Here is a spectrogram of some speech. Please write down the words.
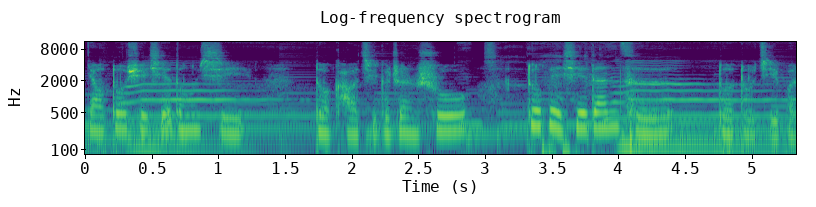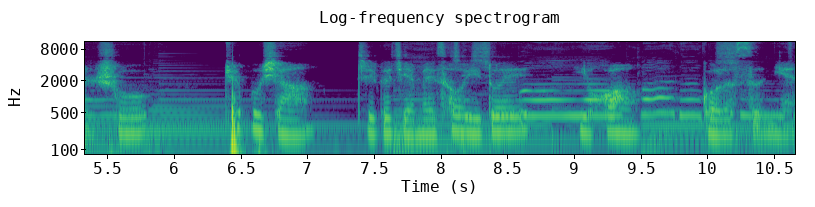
要多学些东西，多考几个证书，多背些单词，多读几本书，却不想几个姐妹凑一堆，一晃过了四年。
